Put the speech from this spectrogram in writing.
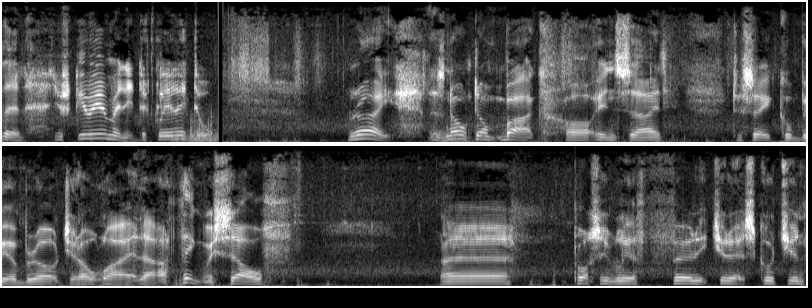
then, just give me a minute to clean it up. Right, there's no dump back or inside to say it could be a brooch or out like that. I think myself, uh, possibly a furniture escutcheon.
